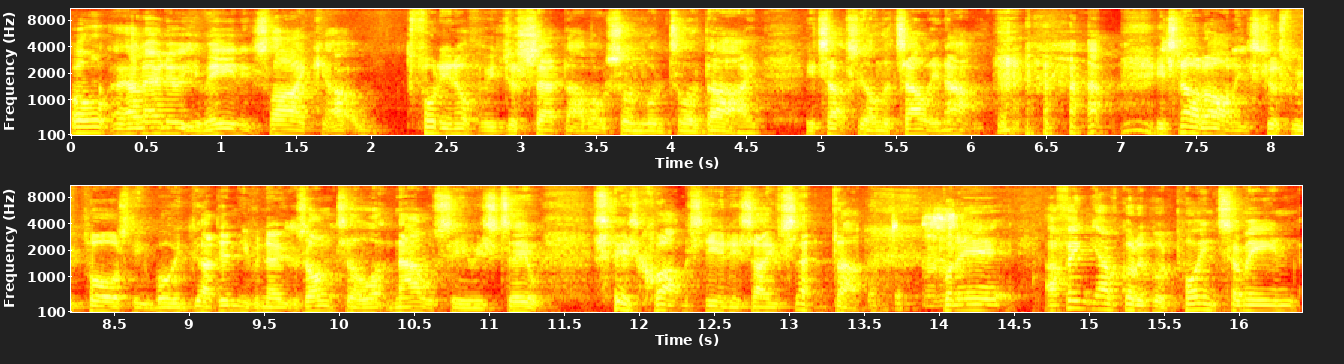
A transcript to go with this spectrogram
Well, I know what you mean. It's like, uh, funny enough, if you just said that about Sunderland till I die, it's actually on the telly now. it's not on, it's just we've paused it, but I didn't even know it was on till now, Series 2. So it's quite mysterious how you said that. but uh, I think I've got a good point. I mean,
